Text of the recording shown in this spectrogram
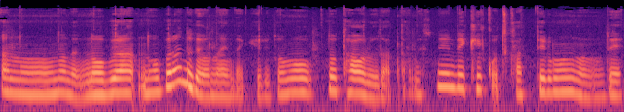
あのなんだノーブラノーブランドではないんだけれどものタオルだったんですねで結構使ってるものなので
